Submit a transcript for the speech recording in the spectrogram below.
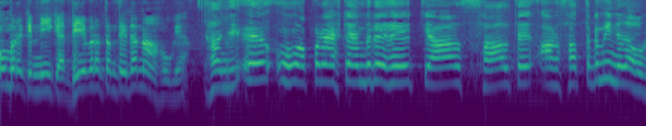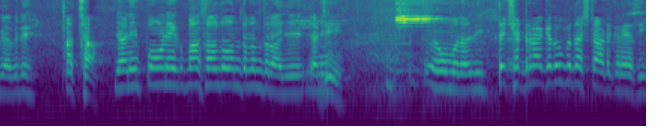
ਉਮਰ ਕਿੰਨੀ ਕੁ ਹੈ? ਦੇਵਰਤਨ ਤੇ ਇਹਦਾ ਨਾਂ ਹੋ ਗਿਆ। ਹਾਂਜੀ ਇਹ ਉਹ ਆਪਣਾ ਇਸ ਟਾਈਮ ਵੀਰੇ ਇਹ 4 ਸਾਲ ਤੇ 8-7 ਕੁ ਮਹੀਨੇ ਦਾ ਹੋ ਗਿਆ ਵੀਰੇ। ਅੱਛਾ। ਯਾਨੀ ਪੌਣੇ 5 ਸਾਲ ਤੋਂ ਅੰਦਰ ਅੰਦਰ ਆ ਜੇ ਯਾਨੀ ਜੀ। ਉਮਰ ਆ ਦੀ ਤੇ ਛੱਡਣਾ ਕਦੋਂ ਕਦਾ ਸਟਾਰਟ ਕਰਿਆ ਸੀ?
